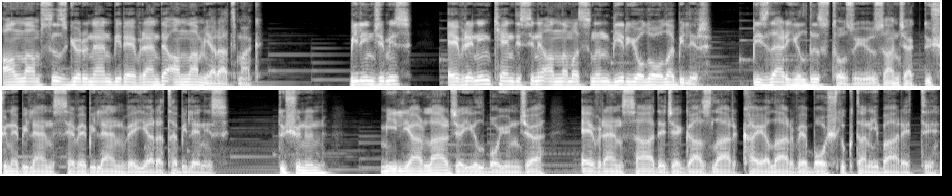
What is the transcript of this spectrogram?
Anlamsız görünen bir evrende anlam yaratmak. Bilincimiz, evrenin kendisini anlamasının bir yolu olabilir. Bizler yıldız tozuyuz ancak düşünebilen, sevebilen ve yaratabileniz. Düşünün, milyarlarca yıl boyunca evren sadece gazlar, kayalar ve boşluktan ibaretti.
